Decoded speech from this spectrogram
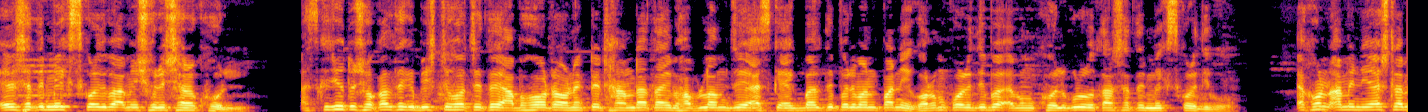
এর সাথে মিক্স করে দেবো আমি সরিষার খোল। আজকে যেহেতু সকাল থেকে বৃষ্টি হচ্ছে, তাই আবহাওয়াটা অনেকটাই ঠান্ডা, তাই ভাবলাম যে আজকে এক বালতি পরিমাণ পানি গরম করে দিব এবং খোলগুলো তার সাথে মিক্স করে দিব। এখন আমি নিয়ে আসলাম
